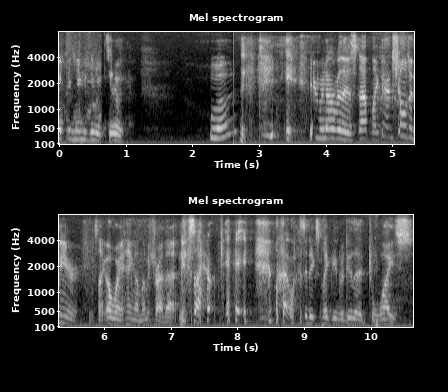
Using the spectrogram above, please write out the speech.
Expecting him to do it too. What? he went over there and stopped like, there are children here. It's like, oh wait, hang on, let me try that. It's like, okay. I wasn't expecting him to do that twice.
